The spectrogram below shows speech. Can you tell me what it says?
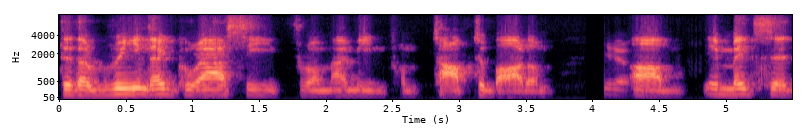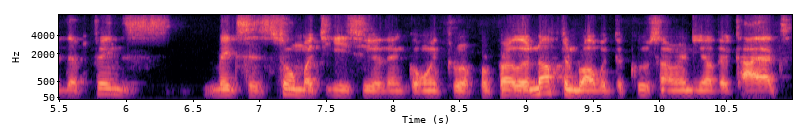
they're really they're grassy from I mean from top to bottom. Know, Um, it makes it the fins makes it so much easier than going through a propeller. Nothing wrong with the Kusan or any other kayaks.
